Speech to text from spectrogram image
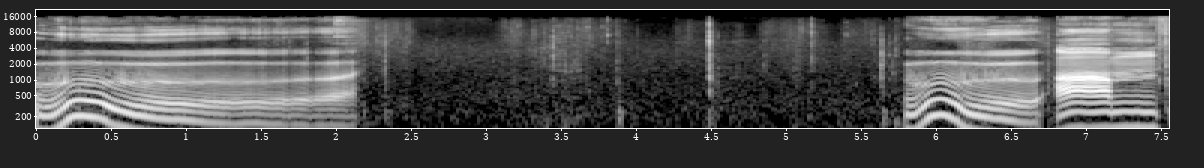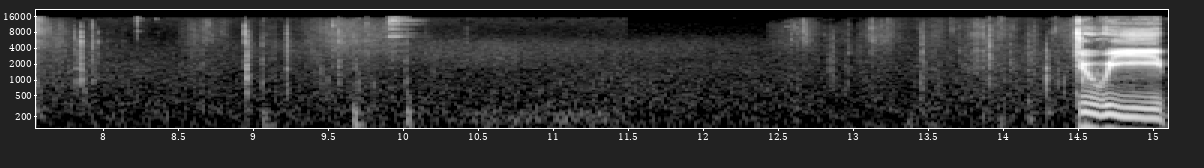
Ooh. Ooh. Um. Do we...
